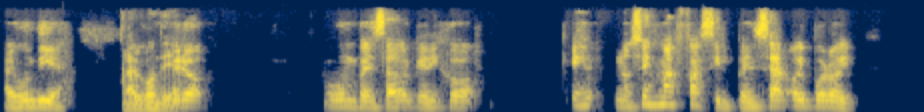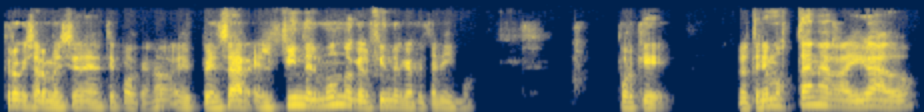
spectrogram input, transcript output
Algún día. Algún día. Pero hubo un pensador que dijo, "Es- nos es más fácil pensar hoy por hoy, creo que ya lo mencioné en este podcast, ¿no? Eh, pensar el fin del mundo que el fin del capitalismo. Porque lo tenemos tan arraigado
